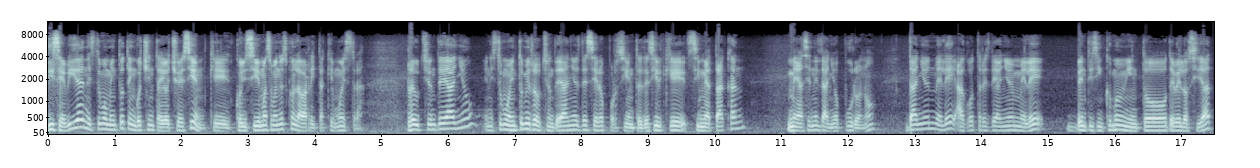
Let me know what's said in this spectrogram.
Dice vida en este momento tengo 88 de 100 que coincide más o menos con la barrita que muestra. Reducción de daño en este momento mi reducción de daño es de 0% es decir que si me atacan me hacen el daño puro no daño en melee hago 3 de daño en melee 25 movimiento de velocidad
